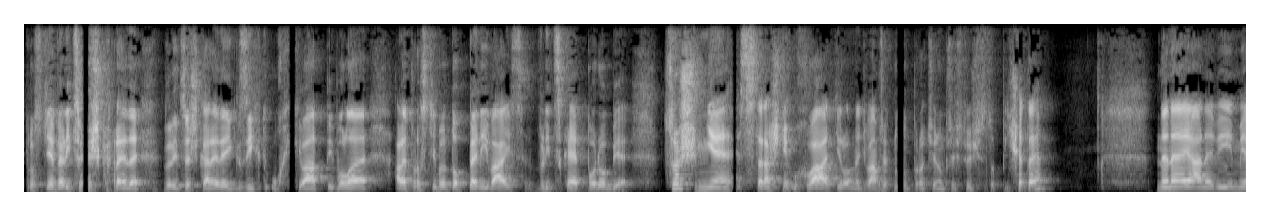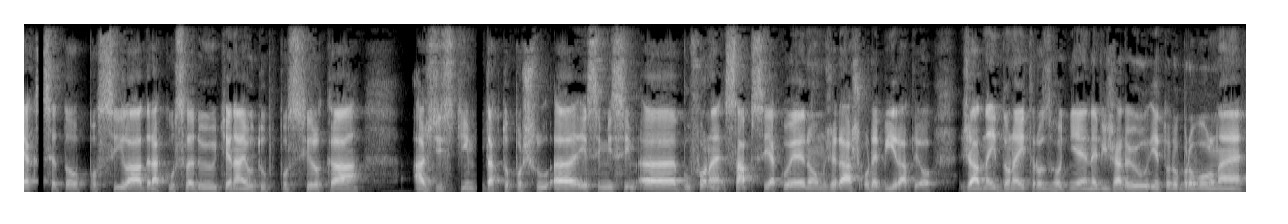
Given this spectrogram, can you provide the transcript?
Prostě velice škaredé, velice škaredý gzicht, uchylát ty vole, ale prostě byl to Pennywise v lidské podobě. Což mě strašně uchvátilo. Hned vám řeknu proč, jenom přečtu, že to píšete. Ne, ne, já nevím, jak se to posílá, Draku, sleduju tě na YouTube, posílka, až zjistím, tak to pošlu. Uh, jestli myslím, uh, bufone, subs jako je jenom, že dáš odebírat, jo. Žádný donate rozhodně nevyžaduju, je to dobrovolné,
